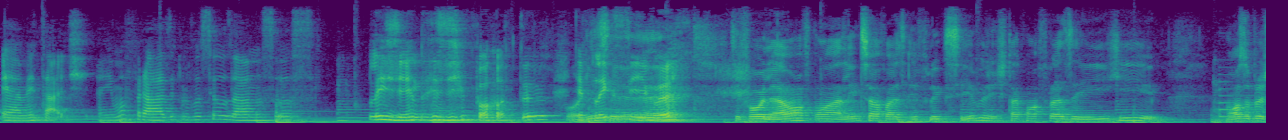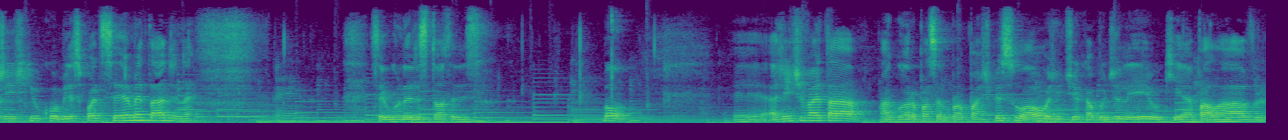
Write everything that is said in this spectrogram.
é a metade. Aí uma frase para você usar nas suas legendas de foto Pode reflexiva. Ser, é. Se for olhar, uma, uma, além de ser uma frase reflexiva, a gente está com uma frase aí que mostra pra gente que o começo pode ser a metade, né? É. Segundo Aristóteles. Bom, é, a gente vai estar tá agora passando para uma parte pessoal. A gente acabou de ler o que é a palavra,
